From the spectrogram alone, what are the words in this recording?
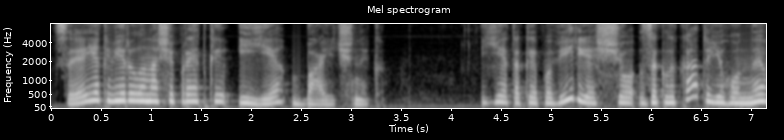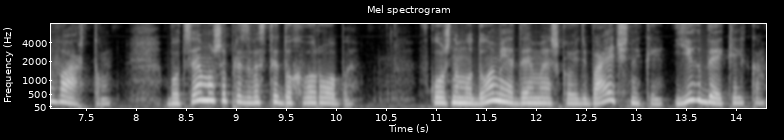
Це, як вірили наші предки, і є баєчник. Є таке повір'я, що закликати його не варто, бо це може призвести до хвороби. В кожному домі, де мешкають баєчники, їх декілька,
